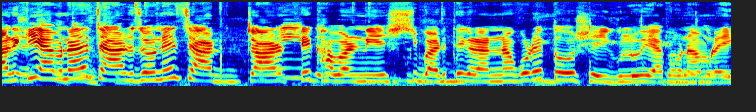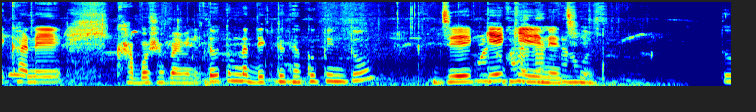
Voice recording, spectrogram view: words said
আর কি আমরা চারজনে চার চারটে খাবার নিয়ে এসেছি বাড়ি থেকে রান্না করে তো সেইগুলোই এখন আমরা এখানে খাব সবাই মিলে। তো তোমরা দেখতে থাকো কিন্তু যে কে কে এনেছে। তো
